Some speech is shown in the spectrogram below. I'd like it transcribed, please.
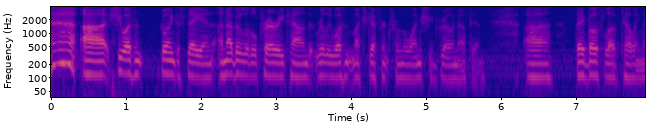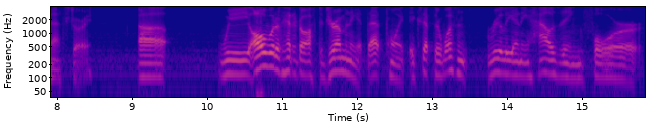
uh, she wasn't going to stay in another little prairie town that really wasn't much different from the one she'd grown up in. Uh, they both loved telling that story. Uh, we all would have headed off to Germany at that point, except there wasn't really any housing for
